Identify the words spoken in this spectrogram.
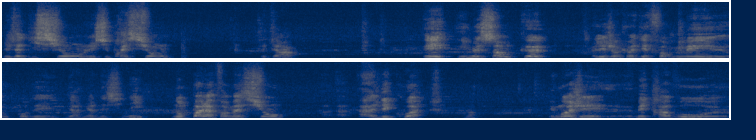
les additions, les suppressions, etc. Et il me semble que les gens qui ont été formés au cours des dernières décennies n'ont pas la formation adéquate. Et moi, j'ai mes travaux, euh,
